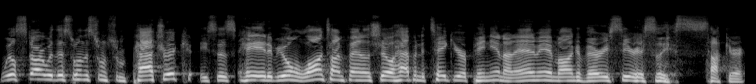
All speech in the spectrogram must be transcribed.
we'll start with this one. This one's from Patrick. He says, Hey AWO, I'm a longtime fan of the show. Happen to take your opinion on anime and manga very seriously. Sucker.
